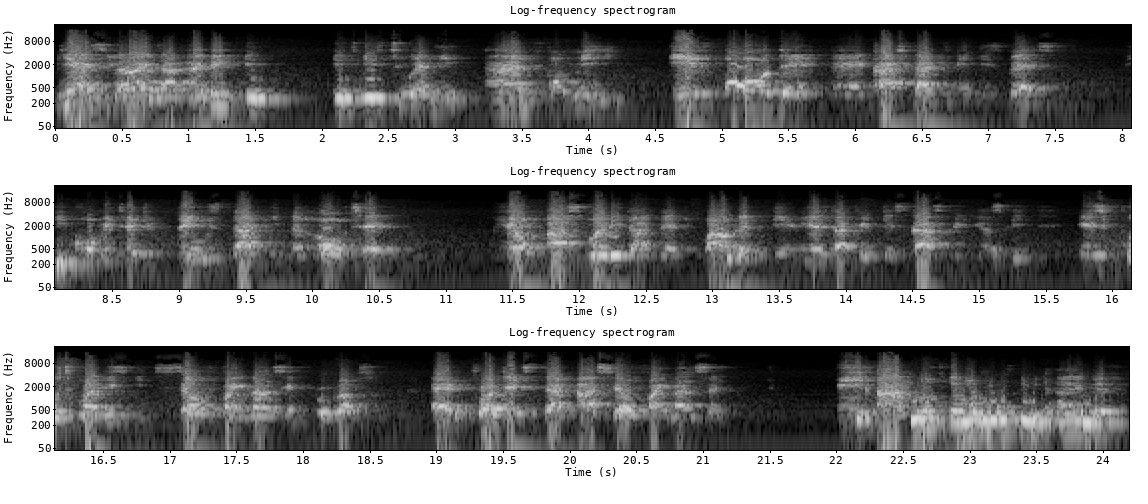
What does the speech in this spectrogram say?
yes, you're right. I, I think it, it is too early. And for me, if all the uh, cash that's being disbursed be committed to things that in the long term help us manage our debt, one of the areas that we've discussed previously is put money in self-financing programs and projects that are self-financing. We are not, obviously with the IMF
